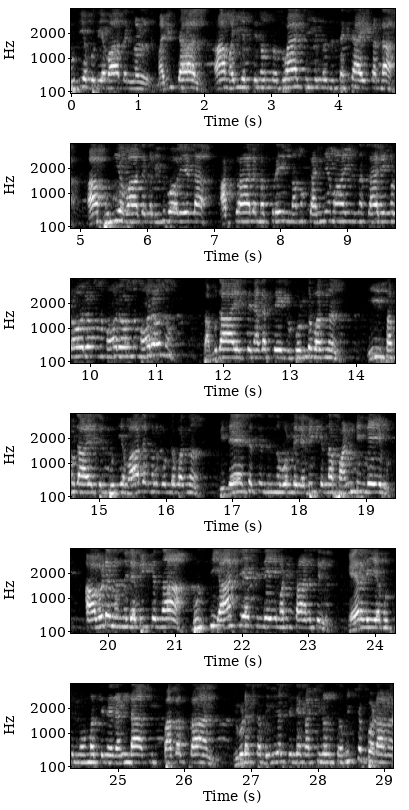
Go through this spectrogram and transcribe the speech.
പുതിയ പുതിയ വാദങ്ങൾ മരിച്ചാൽ ആ മയ്യത്തിനൊന്ന് ദ്വാ ചെയ്യുന്നത് തെറ്റായി കണ്ട ആ പുതിയ വാദങ്ങൾ ഇതുപോലെയുള്ള അക്കാലം അത്രയും നമുക്ക് അന്യമായിരുന്ന കാര്യങ്ങൾ ഓരോന്നും ഓരോന്നും ഓരോന്നും സമുദായത്തിനകത്തേക്ക് കൊണ്ടുവന്ന് ഈ സമുദായത്തിൽ പുതിയ വാദങ്ങൾ കൊണ്ടുവന്ന് വിദേശത്ത് നിന്നുകൊണ്ട് ലഭിക്കുന്ന ഫണ്ടിന്റെയും അവിടെ നിന്ന് ലഭിക്കുന്ന ബുദ്ധി ആശയത്തിന്റെയും അടിസ്ഥാനത്തിൽ കേരളീയ മുസ്ലിം ഉമ്മത്തിനെ രണ്ടാക്കി പകർത്താൻ ഇവിടുത്തെ ബിരുദത്തിന്റെ കക്ഷികൾ ശ്രമിച്ചപ്പോഴാണ്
